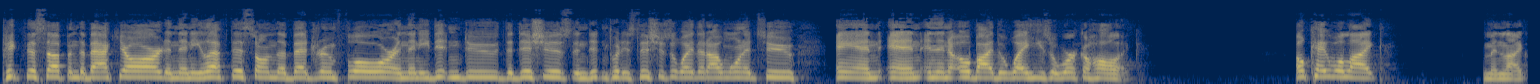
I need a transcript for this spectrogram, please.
picked this up in the backyard and then he left this on the bedroom floor and then he didn't do the dishes and didn't put his dishes away that I wanted to and and and then oh by the way he's a workaholic. Okay, well like I mean like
